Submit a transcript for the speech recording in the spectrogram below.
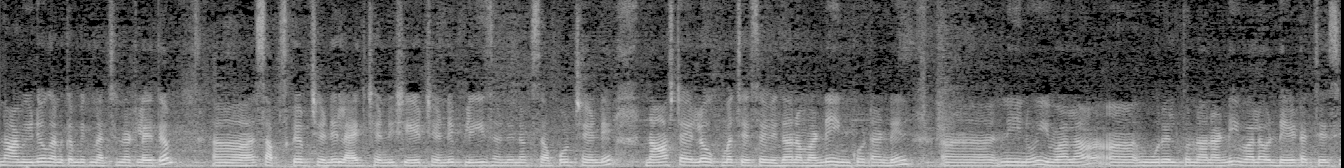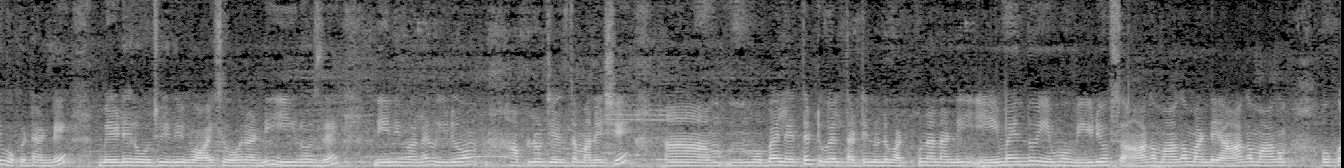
నా వీడియో కనుక మీకు నచ్చినట్లయితే సబ్స్క్రైబ్ చేయండి లైక్ చేయండి షేర్ చేయండి ప్లీజ్ అండి నాకు సపోర్ట్ చేయండి. నా స్టైల్లో ఉప్మా చేసే విధానం అండి. ఇంకోటండి నేను ఇవాళ ఊరెళ్తున్నానండి. ఇవాళ డేట్ వచ్చేసి ఒకటండి. మేడే రోజు ఇది వాయిస్ ఓవర్ అండి. ఈ రోజే నేను ఇవాళ వీడియో అప్లోడ్ చేద్దాం అనేసి మొబైల్ అయితే ట్వెల్వ్ థర్టీ నుండి పట్టుకున్నానండి. ఏమైందో ఏమో వీడియోస్ ఆగమాగం అండి. ఆగమాగం ఒక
